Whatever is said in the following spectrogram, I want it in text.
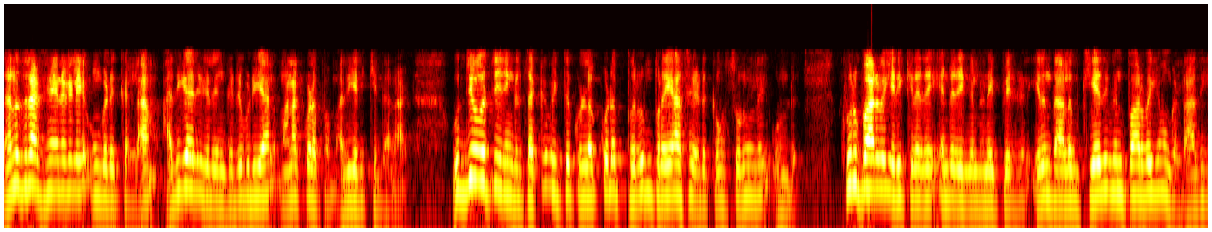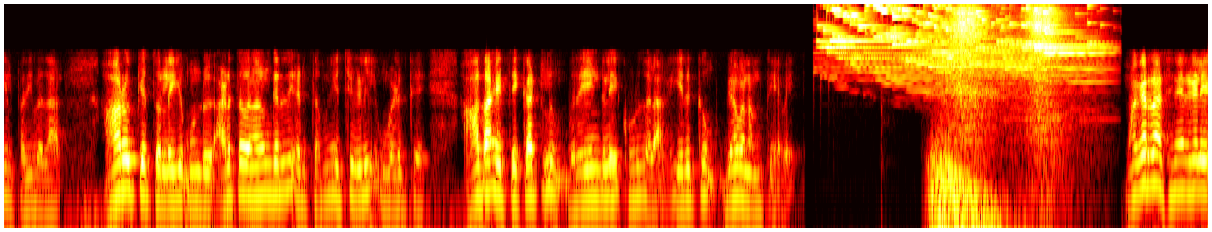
தனுசு உங்களுக்கெல்லாம் அதிகாரிகளின் கெடுபிடியால் மனக்குழப்பம் அதிகரிக்கின்ற நாள் உத்தியோகத்தை நீங்கள் தக்க வைத்துக் கொள்ளக்கூட பெரும் பிரயாசம் எடுக்கும் சூழ்நிலை உண்டு. குறு பார்வை இருக்கிறது என்று நீங்கள் நினைப்பீர்கள். இருந்தாலும் கேதுவின் பார்வையும் உங்கள் ராசியில் பதிவதால் ஆரோக்கிய தொல்லையும் உண்டு. அடுத்தவர் நலங்கிறது எடுத்த முயற்சிகளில் உங்களுக்கு ஆதாயத்தை காட்டிலும் விரயங்களே கூடுதலாக இருக்கும். கவனம் தேவை. மகராசி நேர்களே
